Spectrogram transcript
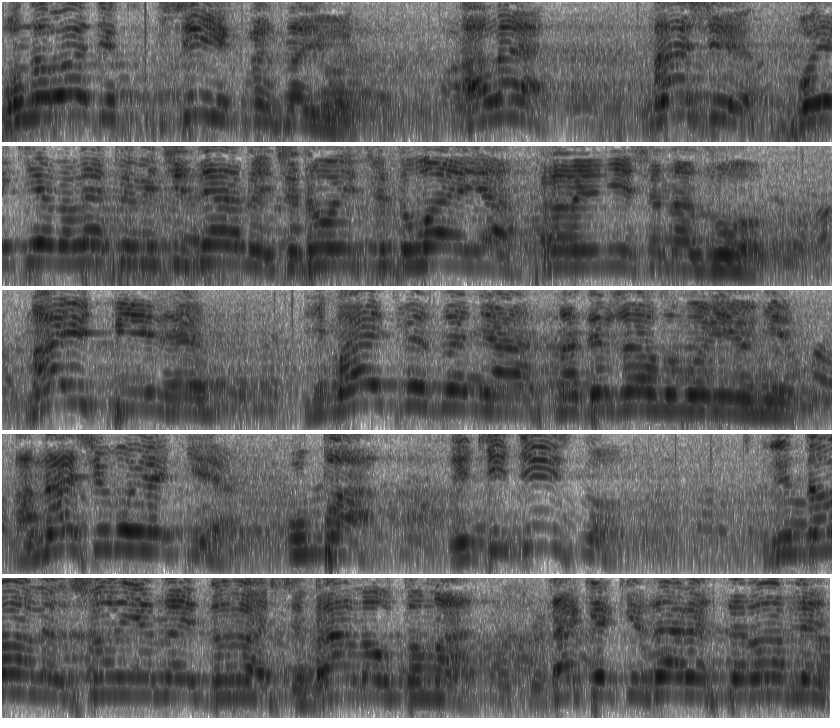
у народі всі їх визнають. Але наші вояки Великої Вітчизняної чи Другої світової, я правильніше назву, мають пільги і мають визнання на державному рівні. А наші вояки УПА, які дійсно віддавали, що є найдорожче, брали автомат. Так як і зараз це роблять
